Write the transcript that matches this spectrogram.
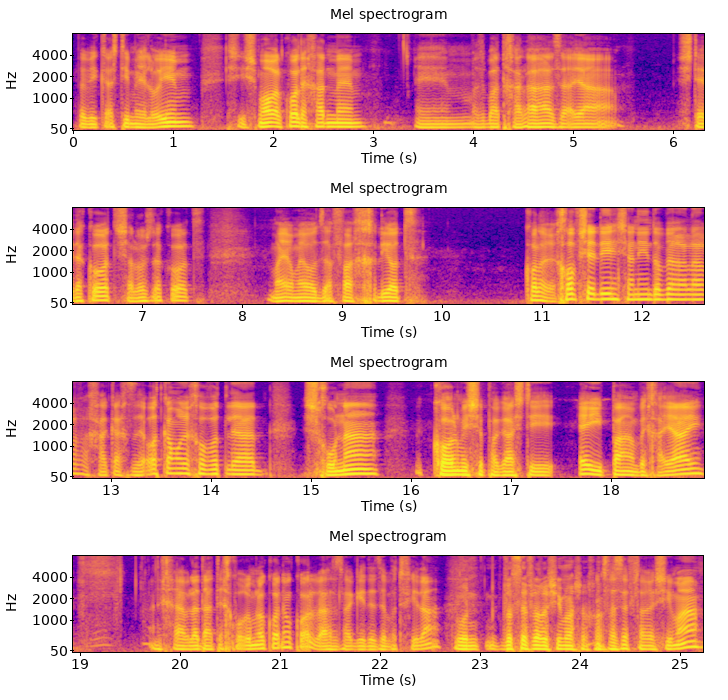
וביקשתי מאלוהים שישמור על כל אחד מהם. אז בהתחלה זה היה שתי דקות, שלוש דקות. מהר מאוד זה הפך להיות כל הרחוב שלי שאני אדבר עליו, אחר כך זה עוד כמה רחובות ליד, שכונה, כל מי שפגשתי אי פעם בחיי. אני חייב לדעת איך קוראים לו קודם כל, ואז להגיד את זה בתפילה. והוא מתווסף לרשימה שלך. מתווסף לרשימה.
